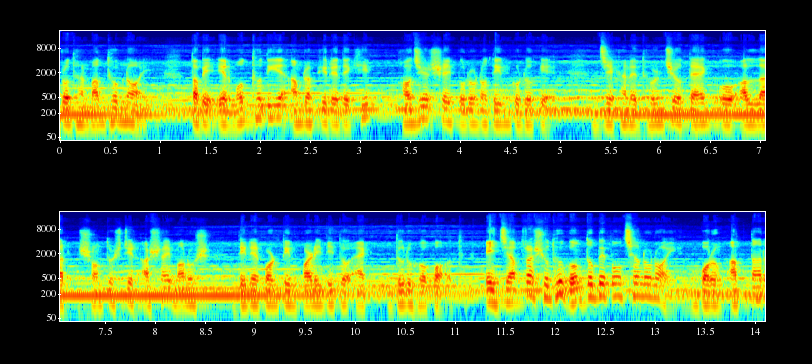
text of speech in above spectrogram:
প্রধান মাধ্যম নয়, তবে এর মধ্য দিয়ে আমরা ফিরে দেখি হজের সেই পুরনো দিনগুলোকে, যেখানে ধৈর্য, ত্যাগ ও আল্লাহর সন্তুষ্টির আশায় মানুষ দিনের পর দিন পাড়ি দিত এক দুরূহ পথ। এই যাত্রা শুধু গন্তব্যে পৌঁছানো নয়, বরং আত্মার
